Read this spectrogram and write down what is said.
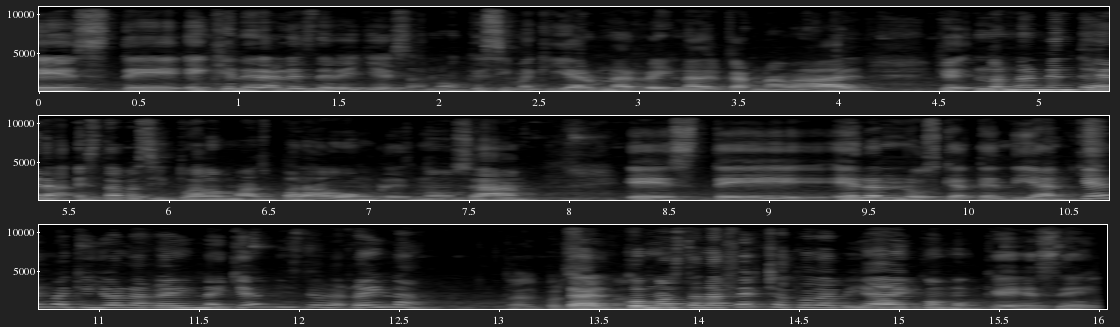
este, en generales de belleza, ¿no? Que si maquillar una reina del carnaval, que normalmente era, estaba situado más para hombres, ¿no? O sea, este, eran los que atendían, ¿quién maquilló a la reina? ¿Quién viste a la reina? Tal, Tal como hasta la fecha todavía hay como que ese,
